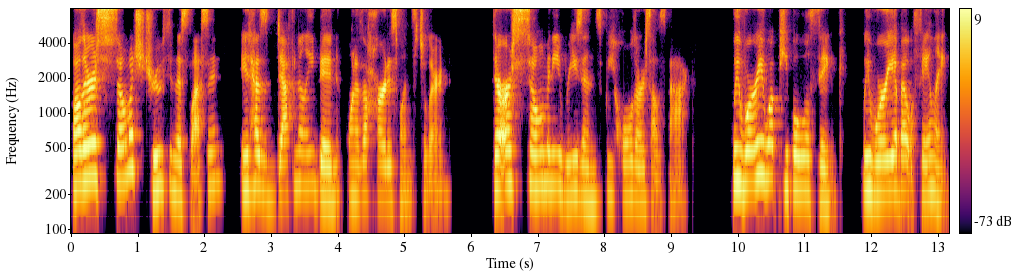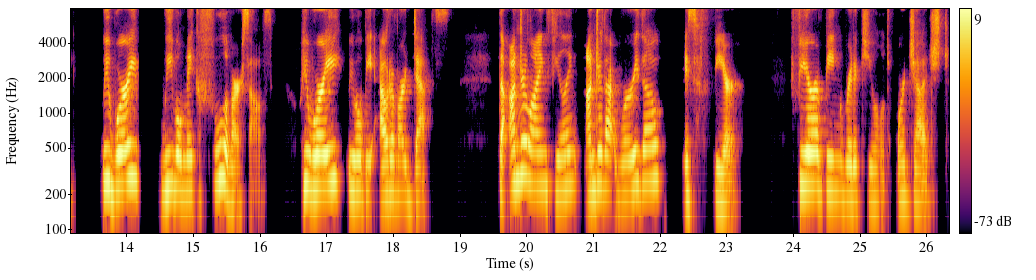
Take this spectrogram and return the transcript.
While there is so much truth in this lesson, it has definitely been one of the hardest ones to learn. There are so many reasons we hold ourselves back. We worry what people will think. We worry about failing. We worry we will make a fool of ourselves. We worry we will be out of our depths. The underlying feeling under that worry, though, is fear fear of being ridiculed or judged,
